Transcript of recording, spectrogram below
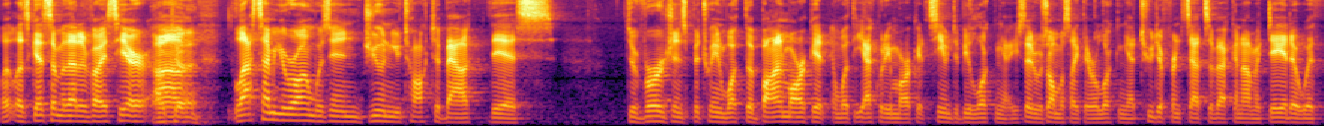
Let, us get some of that advice here. Okay. Um, last time you were on was in June. You talked about this divergence between what the bond market and what the equity market seemed to be looking at. You said it was almost like they were looking at two different sets of economic data with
